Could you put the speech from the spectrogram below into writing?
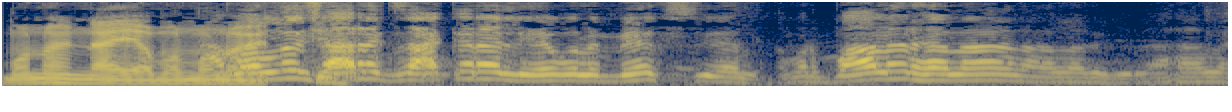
মনে হয় নাই আমার মনে হয় আরেক জাকার আলী বলে ম্যাক্সওয়েল আমার বালের হেলা হেলা ভালো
